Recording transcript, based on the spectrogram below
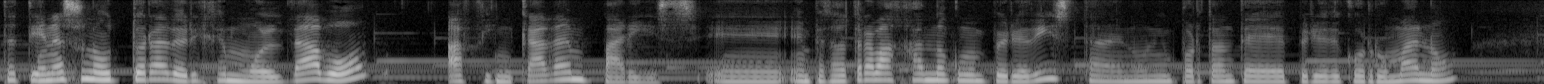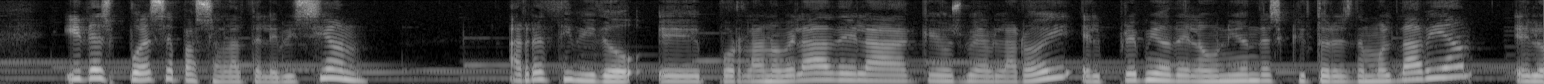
Tatiana es una autora de origen moldavo, afincada en París. Eh, empezó trabajando como periodista en un importante periódico rumano y después se pasó a la televisión. Ha recibido eh, por la novela de la que os voy a hablar hoy el premio de la Unión de Escritores de Moldavia, el,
